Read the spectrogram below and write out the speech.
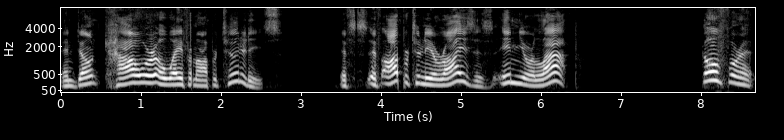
and don't cower away from opportunities. If, if opportunity arises in your lap, go for it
